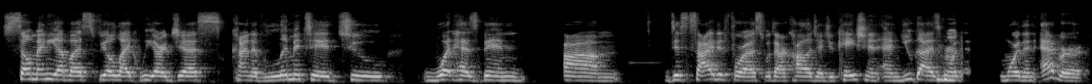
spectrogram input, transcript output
so many of us feel like we are just kind of limited to what has been um, decided for us with our college education. And you guys, mm-hmm. more than more than ever,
